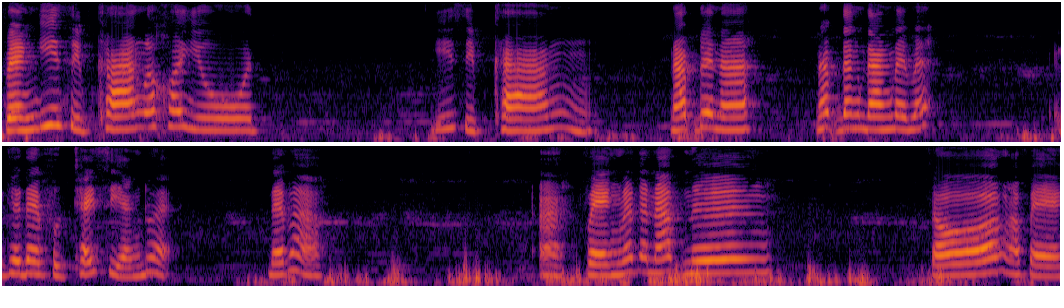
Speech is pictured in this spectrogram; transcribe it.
แบ่งยี่สิบครั้งแล้วค่อยหยุดยี่สิบครั้ง นับด้วยนะ นับดัง ๆ ได้ไหมจะได้ฝึกใช้เสียงด้วย ได้ป่ะอะแฝงแล้วก็นับหนึ่งสองอะแฝง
